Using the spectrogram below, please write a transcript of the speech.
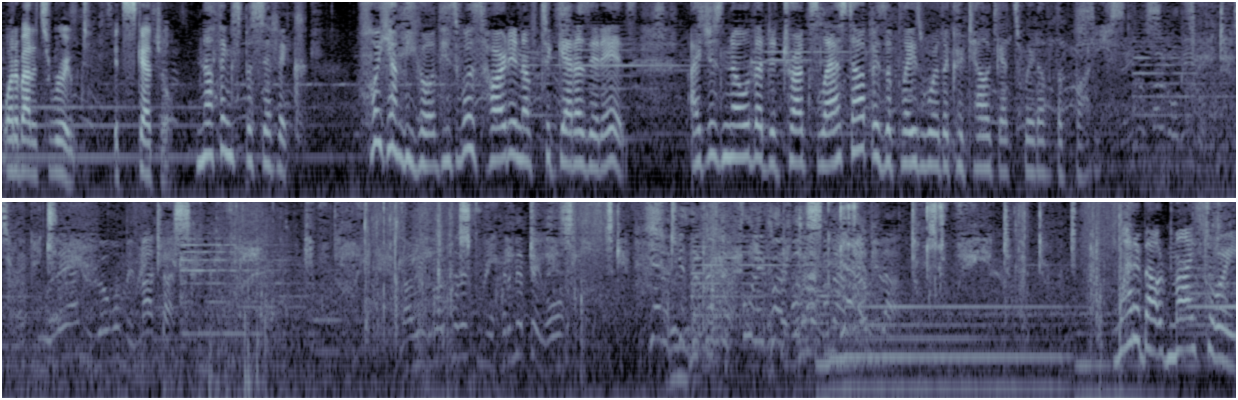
What about its route? Its schedule? Nothing specific. Oye, amigo, this was hard enough to get as it is. I just know that the truck's last stop is a place where the cartel gets rid of the bodies. What about my story?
